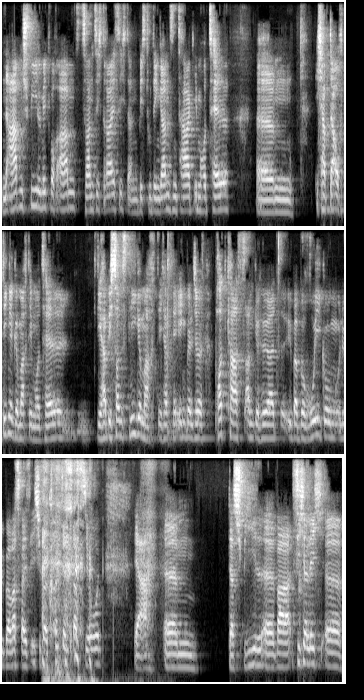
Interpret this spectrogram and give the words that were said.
ein Abendspiel, Mittwochabend, 2030, dann bist du den ganzen Tag im Hotel. Ähm, ich habe da auch Dinge gemacht im Hotel, die habe ich sonst nie gemacht. Ich habe mir irgendwelche Podcasts angehört über Beruhigung und über was weiß ich, über Konzentration. Ja, ähm, das Spiel äh, war sicherlich äh,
